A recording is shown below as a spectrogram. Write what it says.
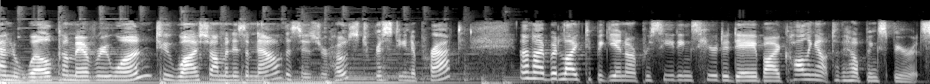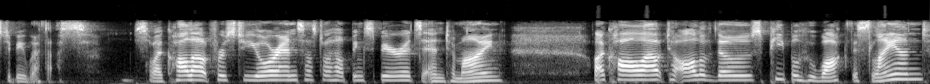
And welcome everyone to Why Shamanism Now. This is your host, Christina Pratt. And I would like to begin our proceedings here today by calling out to the helping spirits to be with us. So I call out first to your ancestral helping spirits and to mine. I call out to all of those people who walk this land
